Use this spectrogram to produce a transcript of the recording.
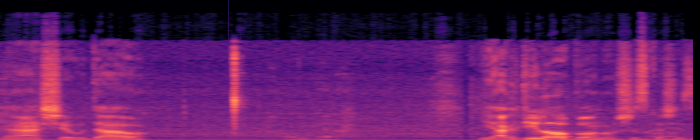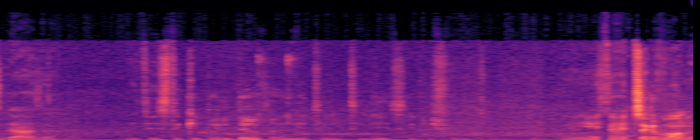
A. Ja, się udało. Cholera. Yardi Lobo, no wszystko się zgadza. I to jest takie bordowe, nie, to, to nie jest jakiś filtr. Ja nie jest nawet czerwony.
